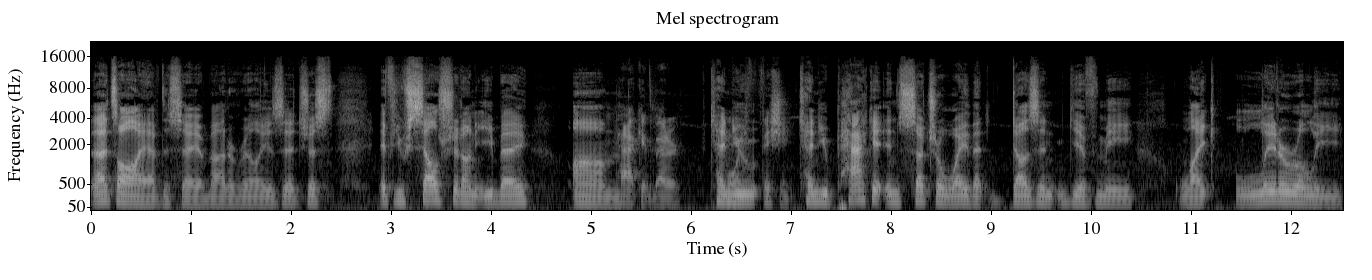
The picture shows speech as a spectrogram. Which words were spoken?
That's all I have to say about it, really. Is it just if you sell shit on eBay, um, Pack it better. can more you efficient? can you pack it in such a way that doesn't give me like literally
